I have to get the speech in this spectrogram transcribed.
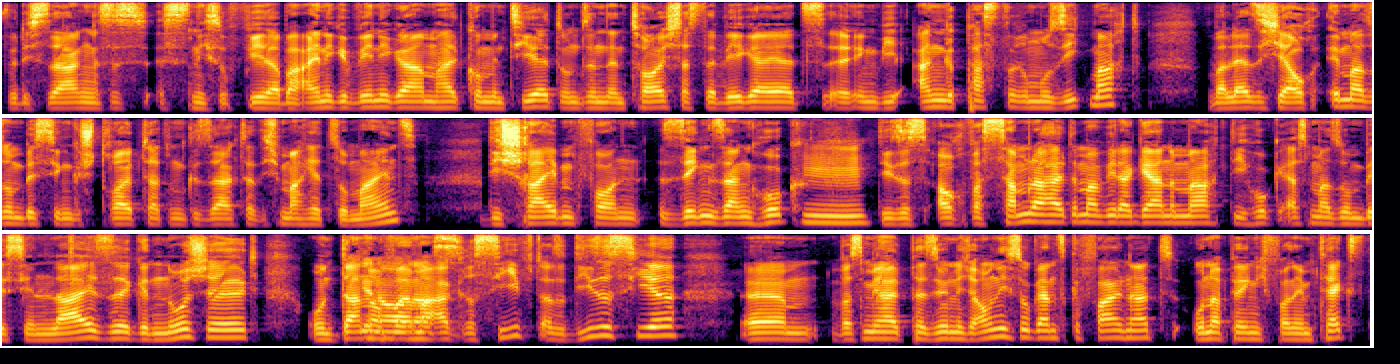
würde ich sagen, es ist, es ist nicht so viel, aber einige wenige haben halt kommentiert und sind enttäuscht, dass der Vega jetzt äh, irgendwie angepasstere Musik macht, weil er sich ja auch immer so ein bisschen gesträubt hat und gesagt hat, ich mache jetzt so meins. Die schreiben von Sing Sang Hook, Mhm. dieses auch, was Samra halt immer wieder gerne macht, die Hook erstmal so ein bisschen leise, genuschelt und dann Genau auf einmal das. aggressiv. Also dieses hier, ähm, was mir halt persönlich auch nicht so ganz gefallen hat, unabhängig von dem Text.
